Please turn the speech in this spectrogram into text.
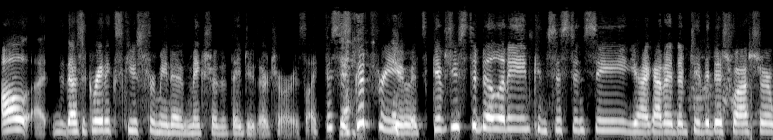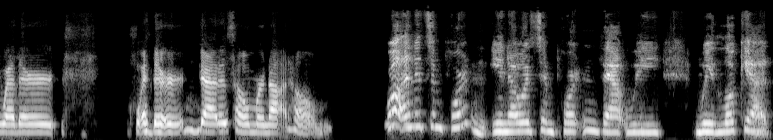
all uh, that's a great excuse for me to make sure that they do their chores. Like this is good for you. It gives you stability and consistency. Yeah i gotta empty the dishwasher whether whether mm-hmm. dad is home or not home well and it's important you know it's important that we we look at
